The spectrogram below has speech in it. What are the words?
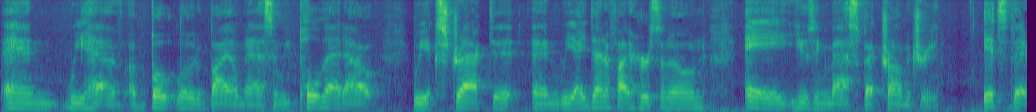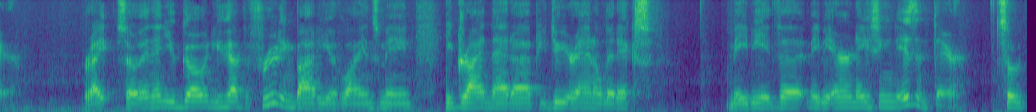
and we have a boatload of biomass and we pull that out we extract it and we identify hericenone A using mass spectrometry. It's there right? So, and then you go and you have the fruiting body of lion's mane. You grind that up. You do your analytics. Maybe the maybe erinacine isn't there. So,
